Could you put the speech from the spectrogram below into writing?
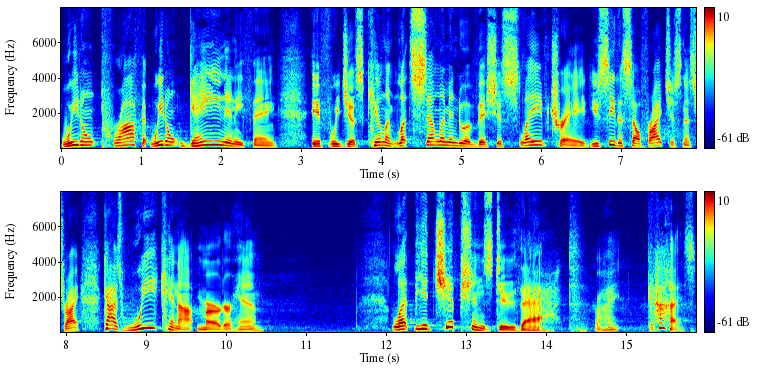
We don't profit, we don't gain anything if we just kill him. Let's sell him into a vicious slave trade. You see the self righteousness, right? Guys, we cannot murder him. Let the Egyptians do that, right? Guys,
